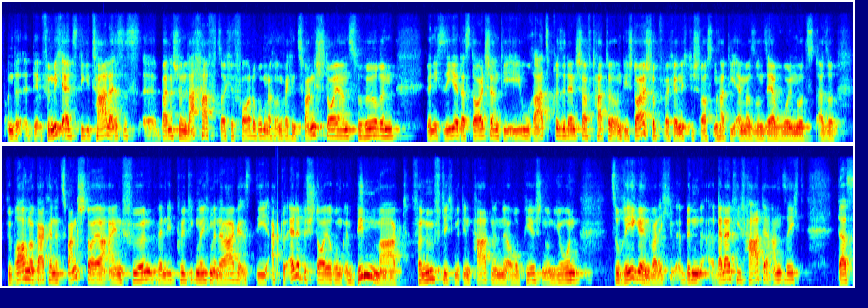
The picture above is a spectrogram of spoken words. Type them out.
Und äh, für mich als Digitaler ist es äh, beinahe schon lachhaft, solche Forderungen nach irgendwelchen Zwangssteuern zu hören. Wenn ich sehe, dass Deutschland die EU-Ratspräsidentschaft hatte und die Steuerschupflöcher nicht geschlossen hat, die Amazon sehr wohl nutzt. Also wir brauchen noch gar keine Zwangssteuer einführen, wenn die Politik noch nicht mehr in der Lage ist, die aktuelle Besteuerung im Binnenmarkt vernünftig mit den Partnern der Europäischen Union zu regeln, weil ich bin relativ hart der Ansicht, dass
